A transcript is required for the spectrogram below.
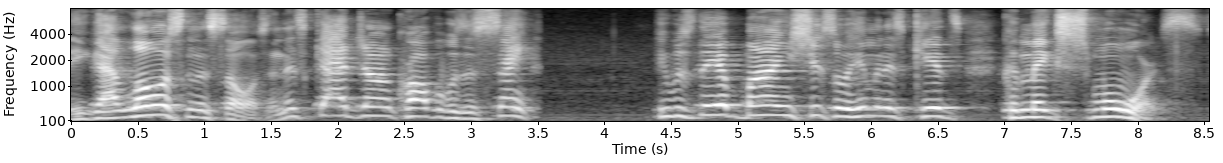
he got lost in the sauce. And this guy, John Crawford, was a saint. He was there buying shit so him and his kids could make s'mores.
